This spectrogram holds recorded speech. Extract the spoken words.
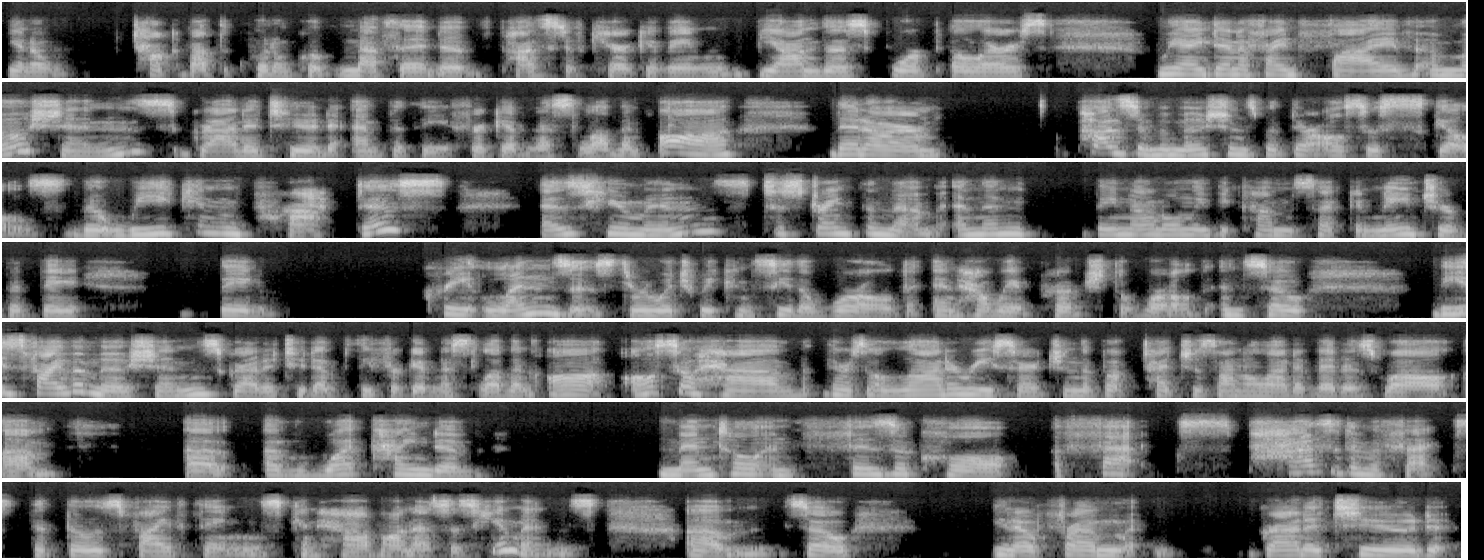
you know, talk about the quote unquote method of positive caregiving beyond those four pillars, we identified five emotions gratitude, empathy, forgiveness, love, and awe that are positive emotions, but they're also skills that we can practice as humans to strengthen them. And then they not only become second nature, but they they create lenses through which we can see the world and how we approach the world. And so these five emotions gratitude, empathy, forgiveness, love, and awe also have, there's a lot of research, and the book touches on a lot of it as well, um, uh, of what kind of mental and physical effects, positive effects that those five things can have on us as humans. Um, so, you know, from gratitude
